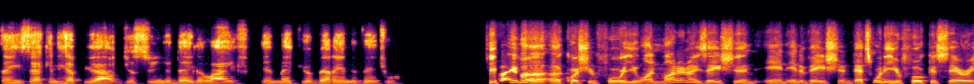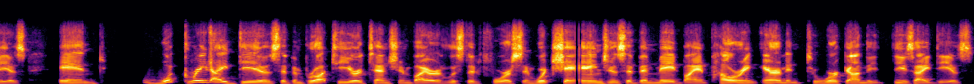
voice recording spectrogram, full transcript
things that can help you out just in your daily life and make you a better individual. Chief, I have a, a question for you on modernization and innovation. That's one of your focus areas. And what great ideas have been brought to your attention by our enlisted force, and what changes have been made by empowering airmen to work on the, these ideas?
